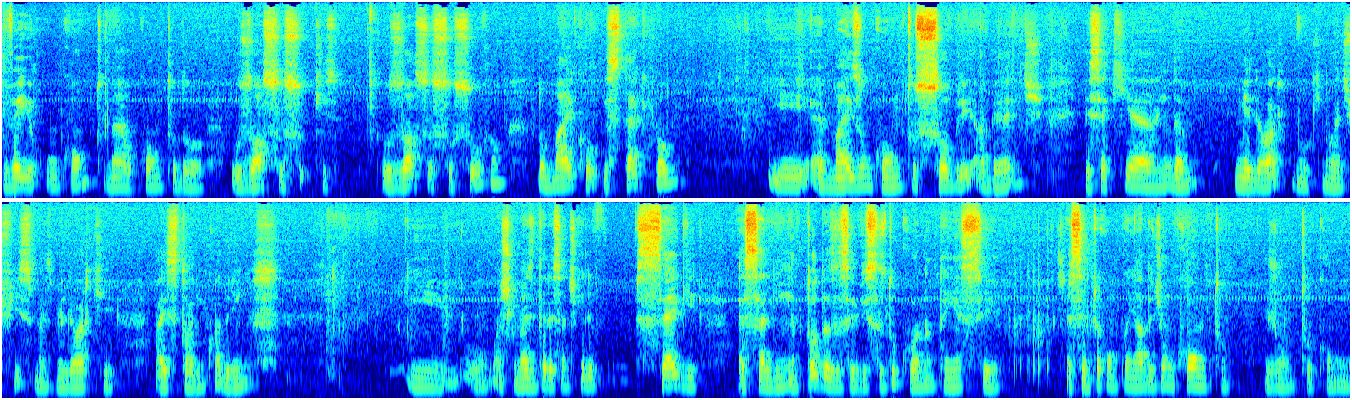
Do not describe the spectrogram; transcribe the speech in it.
veio um conto, né, o conto do Os Ossos, que, Os Ossos Sussurram, do Michael Stackpole, e é mais um conto sobre a Berit. Esse aqui é ainda melhor, o que não é difícil, mas melhor que a história em quadrinhos. E acho que o mais interessante é que ele segue essa linha, todas as revistas do Conan tem esse é sempre acompanhada de um conto junto com,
